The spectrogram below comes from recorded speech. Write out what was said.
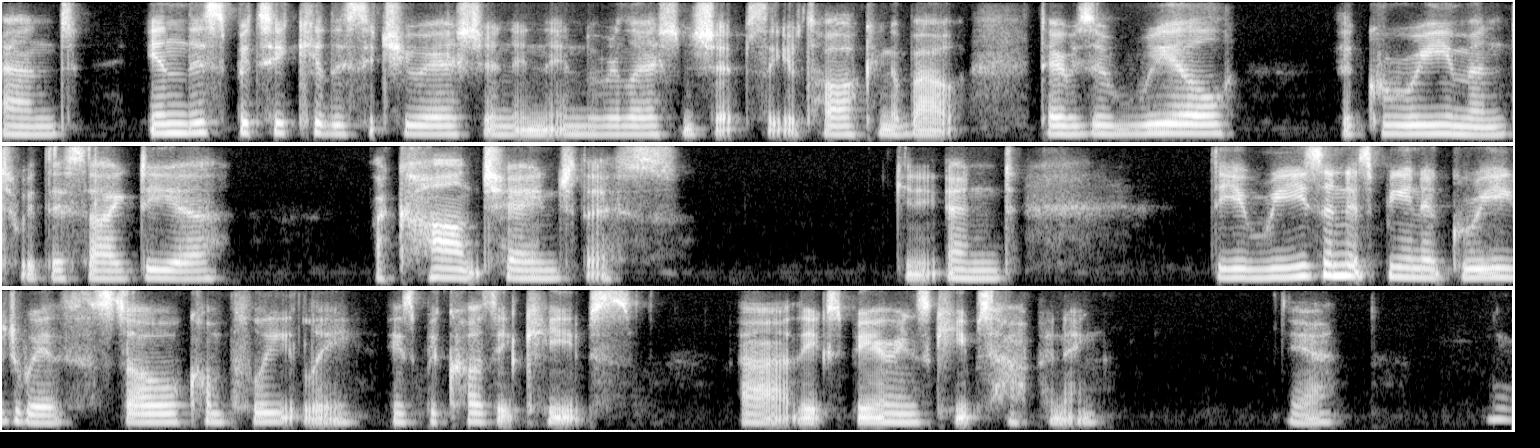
And in this particular situation, in, in the relationships that you're talking about, there is a real agreement with this idea I can't change this. And the reason it's being agreed with so completely is because it keeps, uh, the experience keeps happening. Yeah. yeah.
